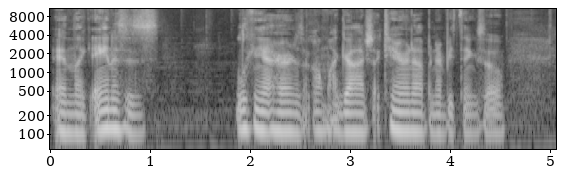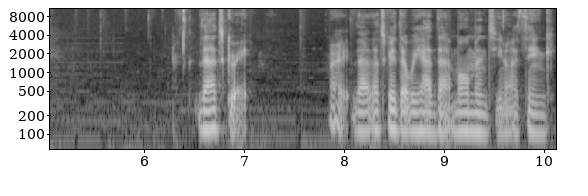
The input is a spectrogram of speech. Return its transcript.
And like Anis is looking at her and it's like, oh my god, she's like tearing up and everything. So that's great. Right. That that's great that we had that moment. You know, I think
